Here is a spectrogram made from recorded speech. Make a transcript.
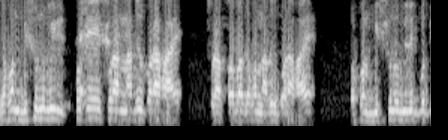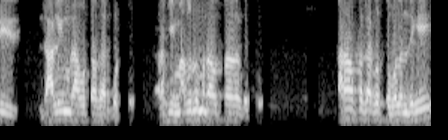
যখন বিশ্বনবীর প্রতি এই সূরা নাজিল করা হয়, সূরা তওবা যখন নাজিল করা হয়, তখন বিশ্বনবীর প্রতি জালিমরা অত্যাচার করতো। নাকি মাজলুমরা অত্যাচার করতো? কারা অত্যাচার করতো বলেন দেখি?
